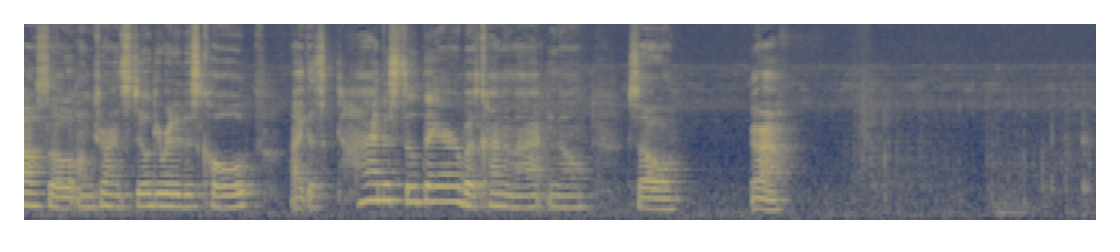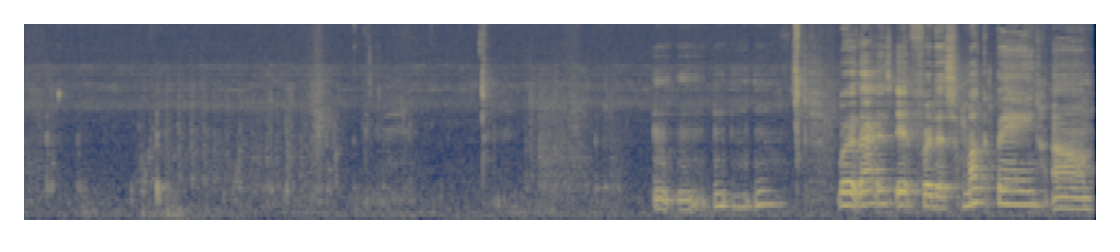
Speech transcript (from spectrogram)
Also, I'm trying to still get rid of this cold. Like it's kind of still there, but it's kind of not, you know. So, yeah. But that is it for this mukbang. Um,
